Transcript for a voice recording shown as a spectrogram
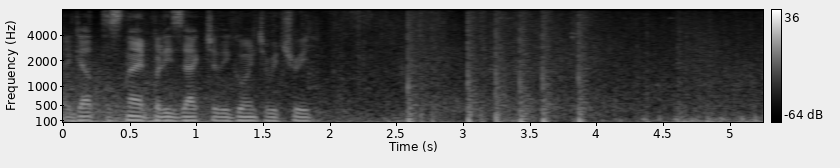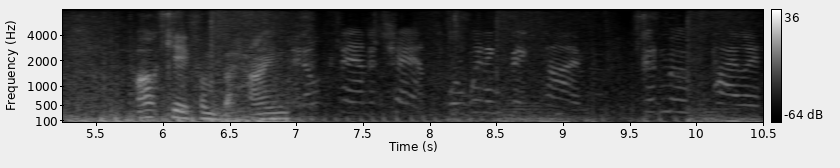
I got the snipe, but he's actually going to retreat. Okay, from behind. They don't stand a chance. We're winning big time. Good move, pilot.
